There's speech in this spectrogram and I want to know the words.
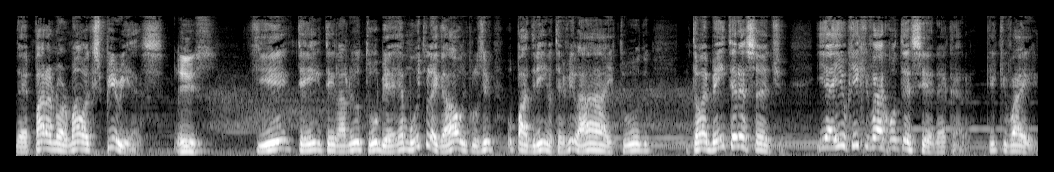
É, Paranormal Experience Isso. Que tem, tem lá no YouTube. É, é muito legal, inclusive o padrinho teve lá e tudo. Então é bem interessante. E aí o que, que vai acontecer, né, cara? O que, que vai.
